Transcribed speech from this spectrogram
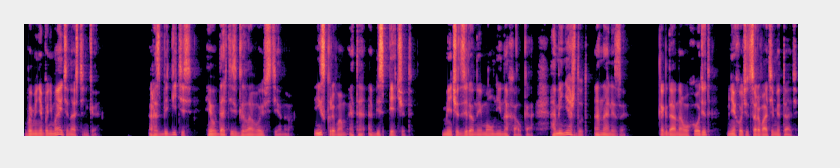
Вы меня понимаете, Настенька? Разбегитесь и ударьтесь головой в стену. Искры вам это обеспечит. Мечет зеленые молнии нахалка. А меня ждут анализы. Когда она уходит, мне хочется рвать и метать.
